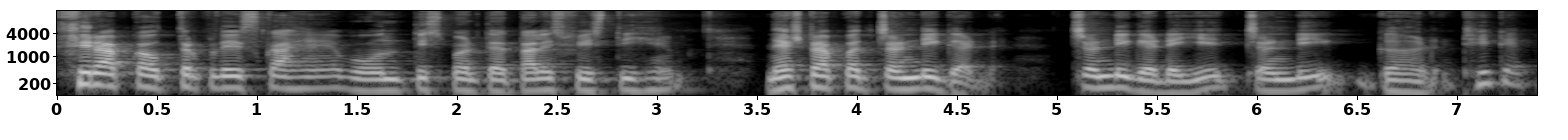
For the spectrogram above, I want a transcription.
फिर आपका उत्तर प्रदेश का है, वो उनतीस पॉइंट तैंतालीस फ़ीसदी है। नेक्स्ट आपका चंडीगढ़ चंडीगढ़ है ये, चंडीगढ़, ठीक है।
